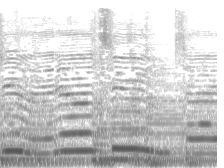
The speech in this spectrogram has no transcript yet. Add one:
too little too tired.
